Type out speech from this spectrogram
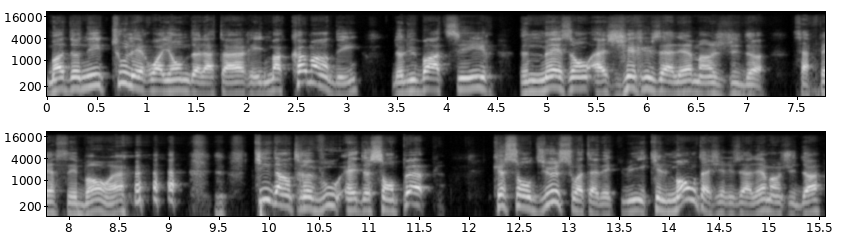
m'a donné tous les royaumes de la terre et il m'a commandé de lui bâtir une maison à Jérusalem en Juda. Ça fait, c'est bon, hein? Qui d'entre vous est de son peuple? Que son Dieu soit avec lui et qu'il monte à Jérusalem en Juda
